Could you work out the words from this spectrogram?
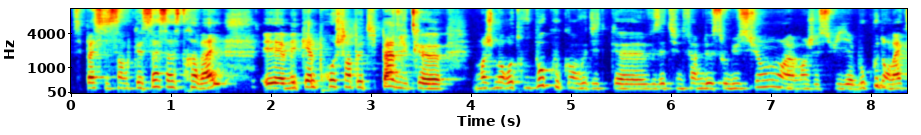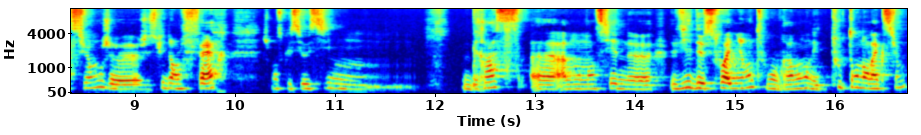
c'est pas si simple que ça, ça se travaille. Et mais quel prochain petit pas vu que moi je me retrouve beaucoup quand vous dites que vous êtes une femme de solution. Euh, moi je suis beaucoup dans l'action, je, je, suis dans le faire. Je pense que c'est aussi mon, grâce euh, à mon ancienne euh, vie de soignante où vraiment on est tout le temps dans l'action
